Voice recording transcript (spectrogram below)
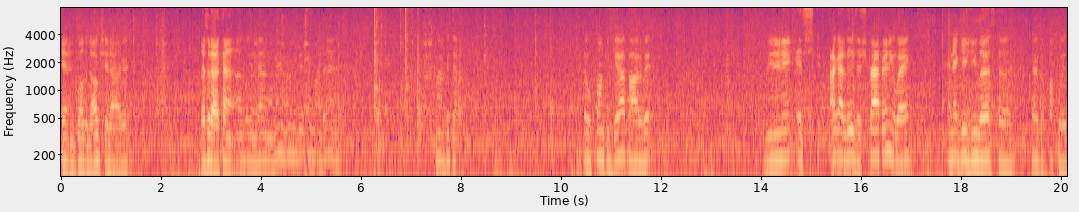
Yeah, and pull the dog shit out of it. That's what I kind of I was looking down. Like, man, why don't we do something like that? Kind of get that get old funky gap out of it. I mean, it, it's I got to lose the scrap anyway, and that gives you less to have to fuck with.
